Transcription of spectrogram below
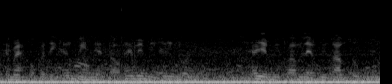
ใช่ไหมปกติเครื่องบินเนี่ยต่อให้ไม่มีเครื่องยนต์ถ้ายังมีความเร็วมีความสูงอยู่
